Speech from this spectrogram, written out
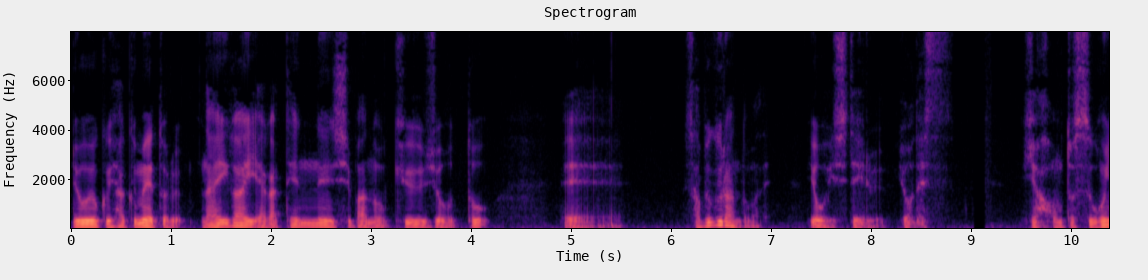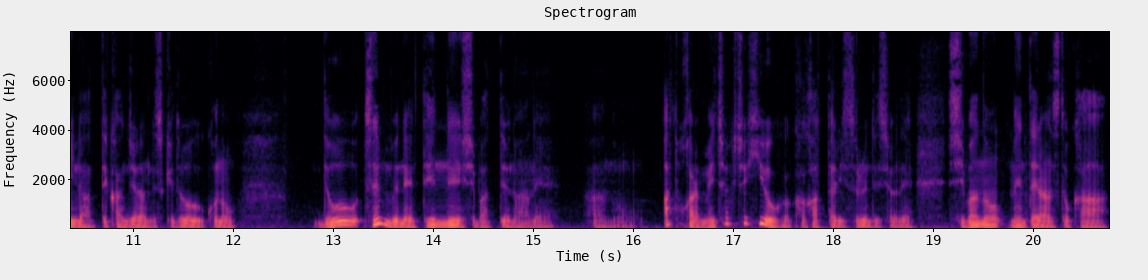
両翼 100m 内外野が天然芝の球場と、えー、サブグラウンドまで用意しているようです。いやほんとすごいなって感じなんですけどこの全部ね天然芝っていうのはねあの後からめちゃくちゃ費用がかかったりするんですよね。芝のメンテナンスとか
